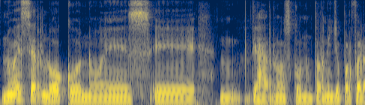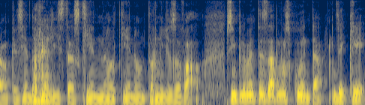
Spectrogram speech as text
No es ser loco, no es eh, dejarnos con un tornillo por fuera, aunque siendo realistas, quien no tiene un tornillo zafado? Simplemente es darnos cuenta de que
